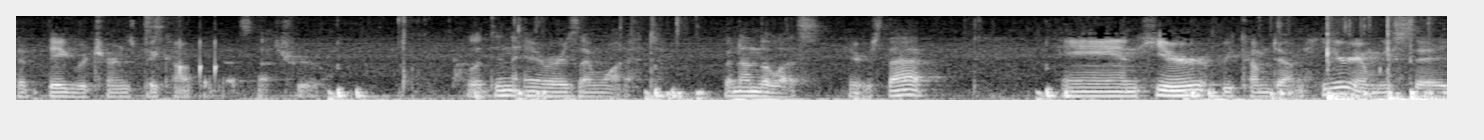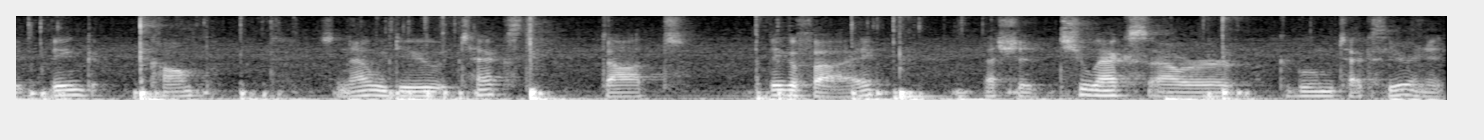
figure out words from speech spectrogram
that big returns big comp, but that's not true. Well, it didn't error as I wanted, but nonetheless, here's that. And here we come down here and we say big comp. So now we do text dot bigify. That should 2x our kaboom text here, and it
